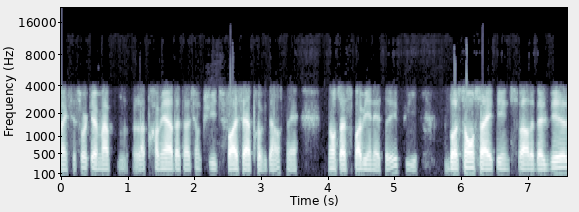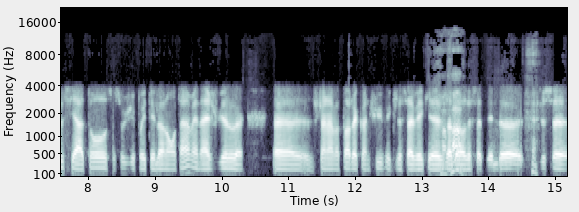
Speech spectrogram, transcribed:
ben c'est sûr que ma la première datation que j'ai dû faire, c'est à Providence, mais non, ça a super bien été. Puis Boston, ça a été une super belle ville. Seattle, c'est sûr que j'ai pas été là longtemps, mais Nashville, euh, je suis un amateur de country, fait que je savais que ah ah. j'adorais cette ville-là. Juste euh,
